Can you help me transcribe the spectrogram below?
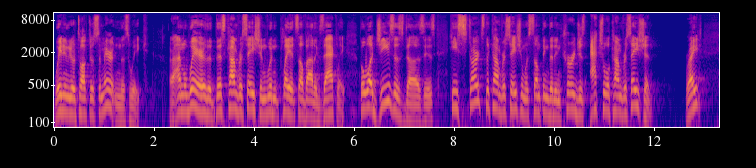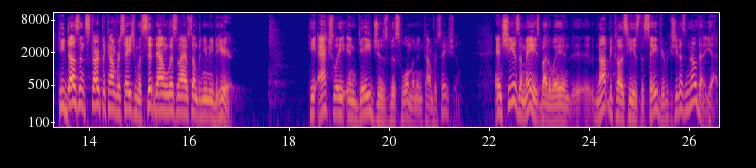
waiting to go talk to a Samaritan this week. I'm aware that this conversation wouldn't play itself out exactly. But what Jesus does is he starts the conversation with something that encourages actual conversation, right? He doesn't start the conversation with, sit down, listen, I have something you need to hear. He actually engages this woman in conversation. And she is amazed, by the way, and uh, not because he is the Savior, because she doesn't know that yet.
